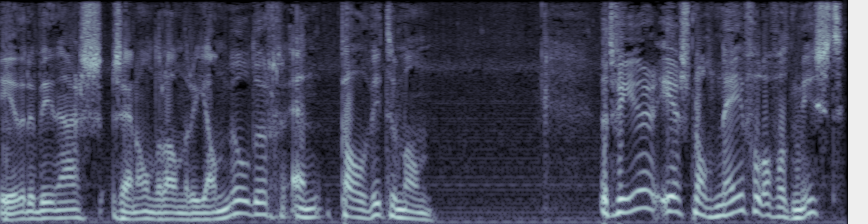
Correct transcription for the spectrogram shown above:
Eerdere winnaars zijn onder andere Jan Mulder en Paul Witteman. Het weer, eerst nog nevel of wat mist,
